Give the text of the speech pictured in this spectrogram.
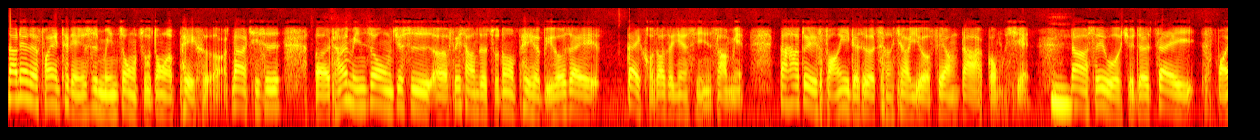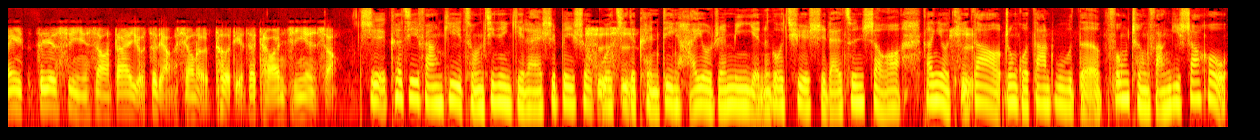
那另外一个防疫特点就是民众主动的配合啊。那其实呃台湾民众就是呃非常的主动的配合，比如说在。戴口罩这件事情上面，那他对防疫的这个成效也有非常大的贡献。嗯，那所以我觉得在防疫这件事情上，大概有这两项的特点，在台湾经验上是科技防疫从今年以来是备受国际的肯定，是是还有人民也能够确实来遵守哦。刚有提到中国大陆的封城防疫，稍后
